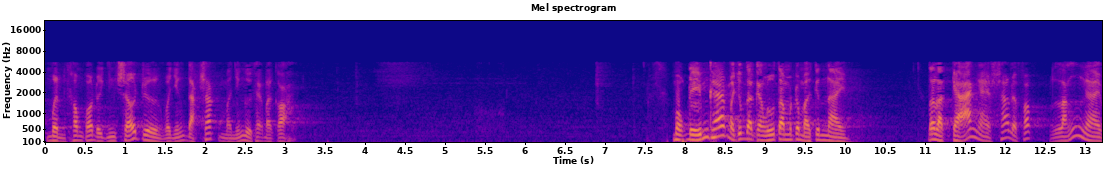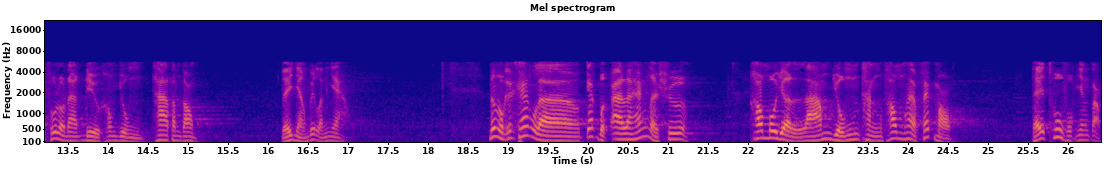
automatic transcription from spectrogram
mình không có được những sở trường và những đặc sắc mà những người khác đã có. Một điểm khác mà chúng ta cần lưu tâm trong bài kinh này đó là cả ngày sáu đại phất lẫn ngài phú lô na đều không dùng tha tâm thông để nhận biết lẫn nhau. Nói một cách khác là các bậc a la hán thời xưa không bao giờ lạm dụng thần thông hay là phép màu để thu phục nhân tâm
